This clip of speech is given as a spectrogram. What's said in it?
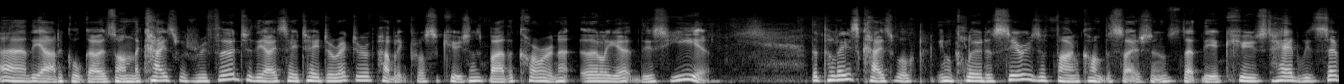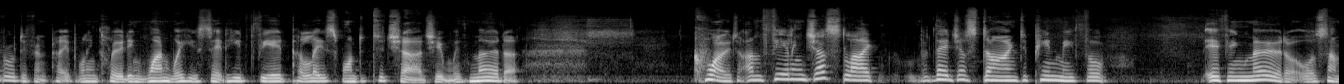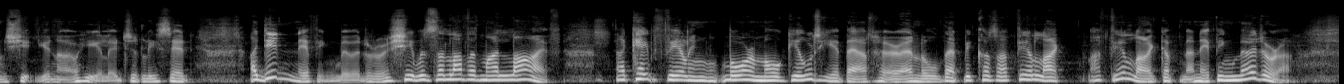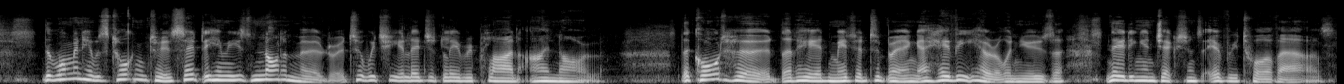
Uh, the article goes on. The case was referred to the ACT Director of Public Prosecutions by the coroner earlier this year. The police case will include a series of phone conversations that the accused had with several different people, including one where he said he'd feared police wanted to charge him with murder. Quote, I'm feeling just like they're just dying to pin me for effing murder or some shit, you know, he allegedly said. I didn't effing murder her. She was the love of my life. I keep feeling more and more guilty about her and all that because I feel like I feel like an effing murderer. The woman he was talking to said to him he's not a murderer, to which he allegedly replied, I know. The court heard that he admitted to being a heavy heroin user, needing injections every 12 hours.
